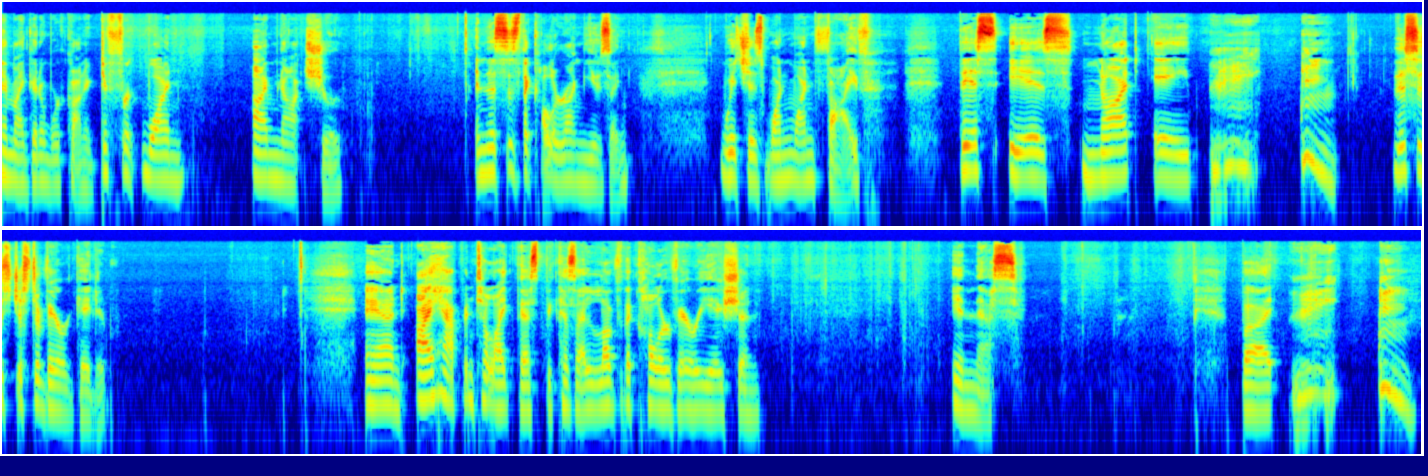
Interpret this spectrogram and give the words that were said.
Am I going to work on a different one? I'm not sure. And this is the color I'm using, which is 115. This is not a, this is just a variegated. And I happen to like this because I love the color variation in this. But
